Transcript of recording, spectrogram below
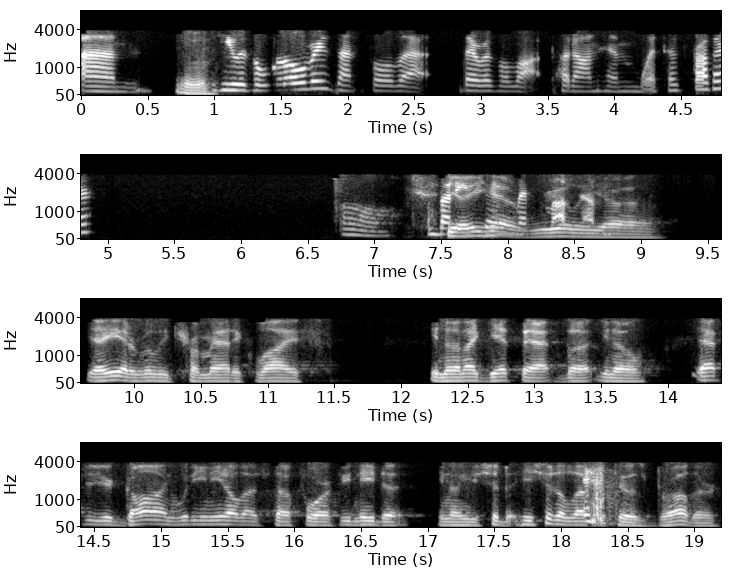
Um, mm. he was a little resentful that there was a lot put on him with his brother. Oh. But yeah, he's he saying had a that he loved really, uh, yeah, he had a really traumatic life. You know, and I get that, but you know, after you're gone, what do you need all that stuff for? If you need to, you know, you should he should have left it to his brother.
